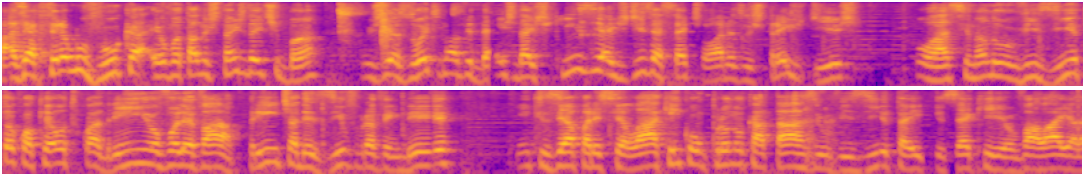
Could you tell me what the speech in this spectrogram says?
Mas é a Feira Muvuca, eu vou estar no stand da Itiban, dias 8, 9 e 10, das 15 às 17 horas, os três dias. Porra, assinando visita ou qualquer outro quadrinho, eu vou levar print, adesivo pra vender. Quem quiser aparecer lá, quem comprou no Catarse o visita e quiser que eu vá lá e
